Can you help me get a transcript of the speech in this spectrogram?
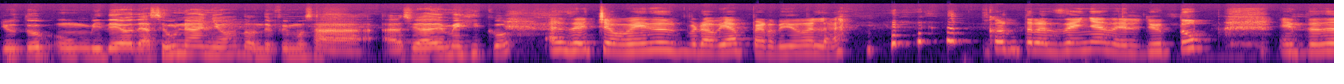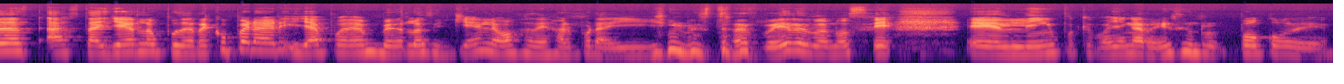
YouTube un video de hace un año donde fuimos a, a la Ciudad de México. Hace ocho meses, pero había perdido la contraseña del YouTube. Entonces hasta ayer lo pude recuperar y ya pueden verlo si quieren. Le vamos a dejar por ahí nuestras redes o no sé el link para que vayan a reírse un poco de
